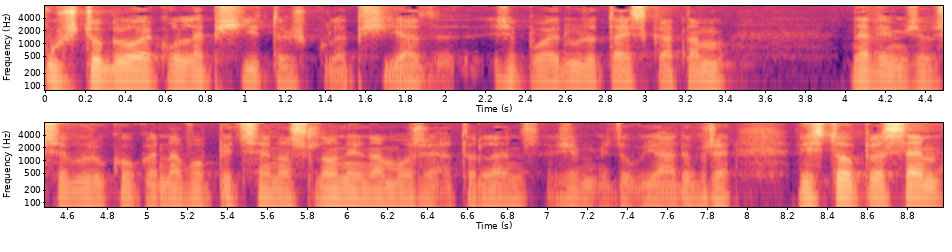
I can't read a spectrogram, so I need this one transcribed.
už to bylo jako lepší, trošku lepší, a, že pojedu do Tajska, tam nevím, že se budu koukat na opice, na slony, na moře a tohle, že mi to udělá dobře. Vystoupil jsem,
